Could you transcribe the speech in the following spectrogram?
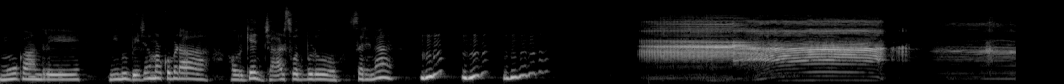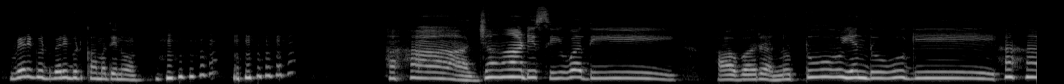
ಮೂಗ ಅಂದರೆ ನೀನು ಬೇಜಾರು ಮಾಡ್ಕೋಬೇಡ, ಅವ್ರಿಗೆ ಜಾಡ್ಸೋದ್ಬಿಡು ಸರಿನಾ? ವೆರಿ ಗುಡ್ ವೆರಿ ಗುಡ್ ಕಾಮತೇನು ಹಾ ಜಾಡಿಸಿ ವದಿ ಅವರನ್ನು ತೂ ಎಂದು ಉಗಿ. ಹಾ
